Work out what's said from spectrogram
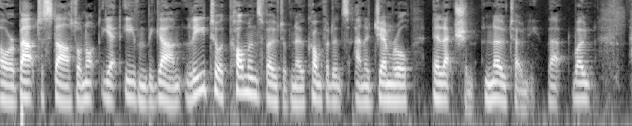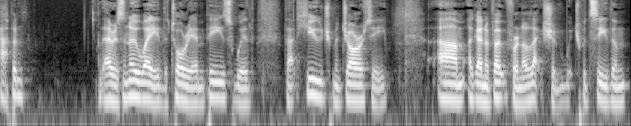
or about to start, or not yet even begun, lead to a Commons vote of no confidence and a general election? No, Tony, that won't happen. There is no way the Tory MPs, with that huge majority, um, are going to vote for an election which would see them,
